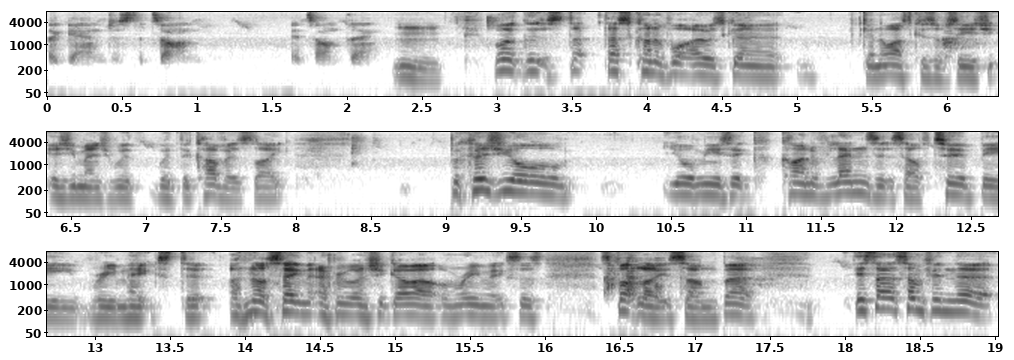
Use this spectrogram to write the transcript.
again just its own its own thing. Mm. Well, that, that's kind of what I was gonna gonna ask because obviously, as you, as you, mentioned with with the covers, like because your your music kind of lends itself to be remixed. To, I'm not saying that everyone should go out and remix a Spotlight song, but is that something that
